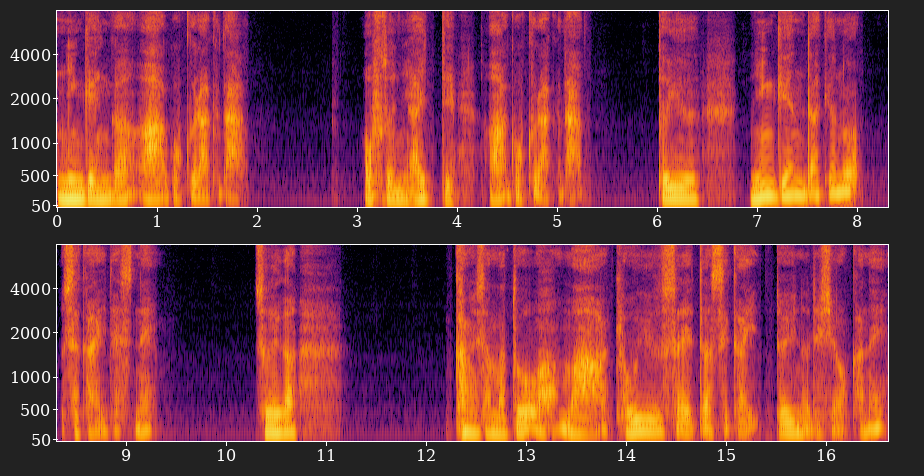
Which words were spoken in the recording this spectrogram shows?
人間が「ああ極楽だ」お風呂に入って「ああ極楽だ」という人間だけの世界ですね。それが神様とまあ共有された世界というのでしょうかね。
